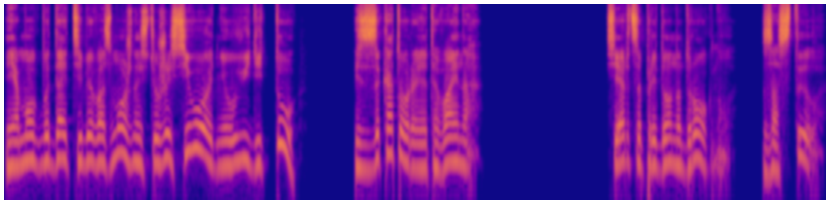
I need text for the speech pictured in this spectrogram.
«Я мог бы дать тебе возможность уже сегодня увидеть ту, из-за которой эта война». Сердце Придона дрогнуло, застыло.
